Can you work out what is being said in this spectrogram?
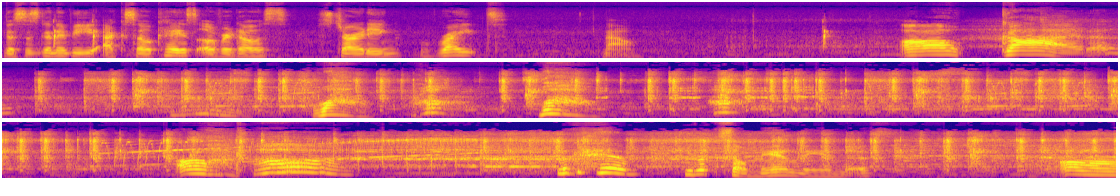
This is gonna be EXO-K's Overdose starting right now. Oh god. Wow. wow. oh. Look at him. He looks so manly in this. Oh.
